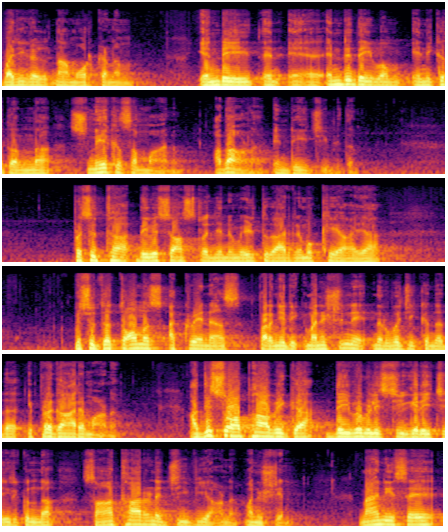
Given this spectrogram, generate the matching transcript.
വരികൾ നാം ഓർക്കണം. എന്റെ എന്റെ ദൈവം എനിക്ക് തന്ന സ്നേഹ സമ്മാനം അതാണ് എന്റെ ഈ ജീവിതം. പ്രസിദ്ധ ദൈവശാസ്ത്രജ്ഞനും എഴുത്തുകാരനുമൊക്കെയായ വിശുദ്ധ തോമസ് അക്വേനാസ് പറഞ്ഞിരി മനുഷ്യനെ നിർവചിക്കുന്നത് ഇപ്രകാരമാണ്. അതിസ്വാഭാവിക ദൈവവിളി സ്വീകരിച്ചിരിക്കുന്ന സാധാരണ ജീവിയാണ് മനുഷ്യൻ. Man is a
